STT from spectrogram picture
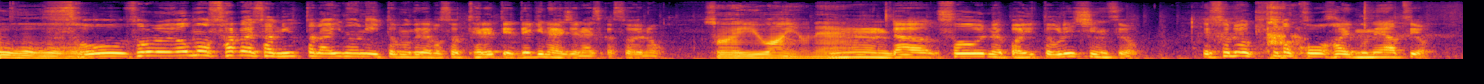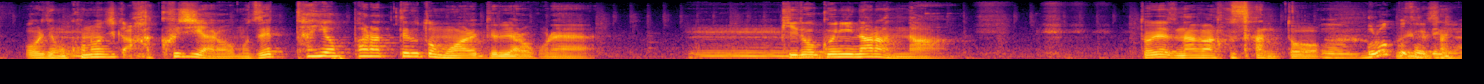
そうそれをもう酒井さんに言ったらいいのにと思うけどやっぱそれ照れてできないじゃないですかそういうの。それ言わんよね。うんだからそういうのやっぱ言ったら嬉しいんですよ。でそれを聞くと後輩胸熱よ。俺でもこの時間あ9時やろ。もう絶対酔っ払ってると思われてるやろこれ。うん。既読にならんな。とりあえず長野さんと。うんブロックされてんじゃな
